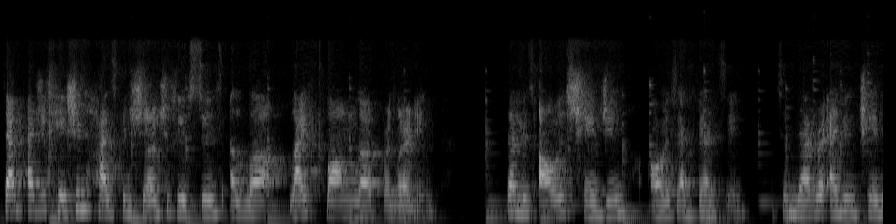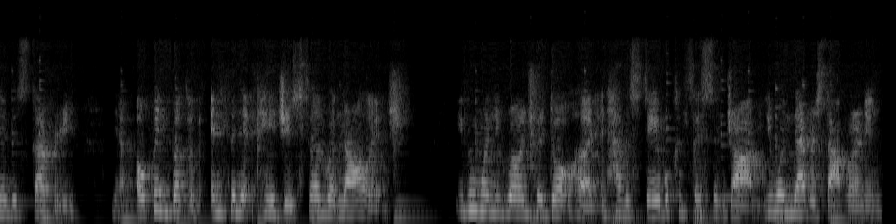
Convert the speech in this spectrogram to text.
STEM education has been shown to give students a lo- lifelong love for learning. STEM is always changing, always advancing. It's a never ending chain of discovery, an open book of infinite pages filled with knowledge. Even when you grow into adulthood and have a stable, consistent job, you will never stop learning.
